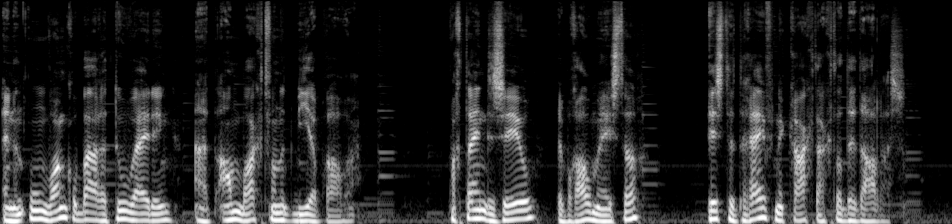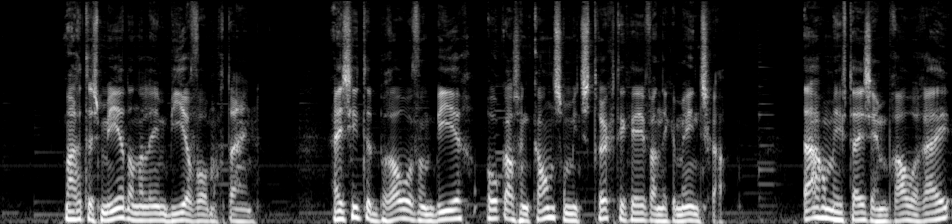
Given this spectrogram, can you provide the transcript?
en een onwankelbare toewijding aan het ambacht van het bierbrouwen. Martijn de Zeeuw, de brouwmeester, is de drijvende kracht achter dit alles. Maar het is meer dan alleen bier voor Martijn. Hij ziet het brouwen van bier ook als een kans om iets terug te geven aan de gemeenschap. Daarom heeft hij zijn brouwerij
